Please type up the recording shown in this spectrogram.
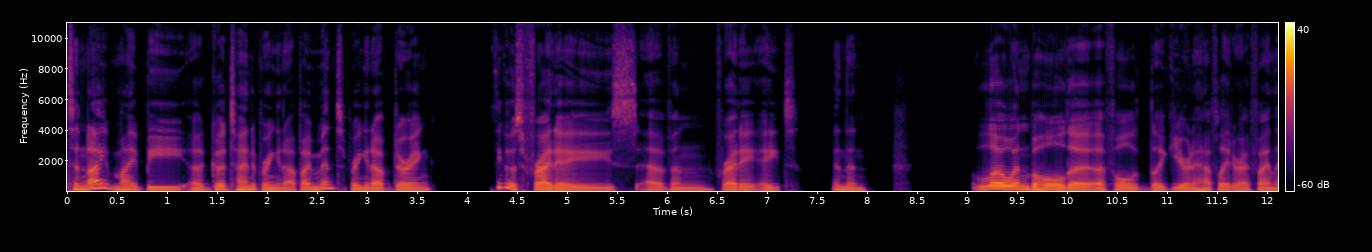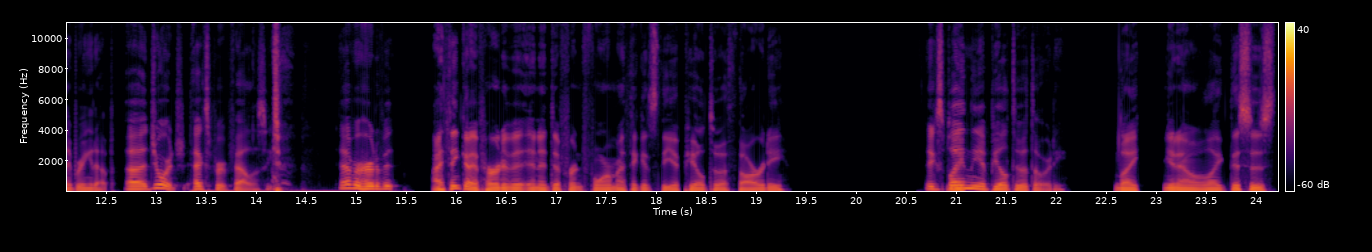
tonight might be a good time to bring it up. I meant to bring it up during, I think it was Friday 7, Friday 8, and then lo and behold, a, a full like year and a half later, I finally bring it up. Uh, George, expert fallacy. Ever heard of it? I think I've heard of it in a different form. I think it's the appeal to authority. Explain the appeal to authority. Like, you know, like this is,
